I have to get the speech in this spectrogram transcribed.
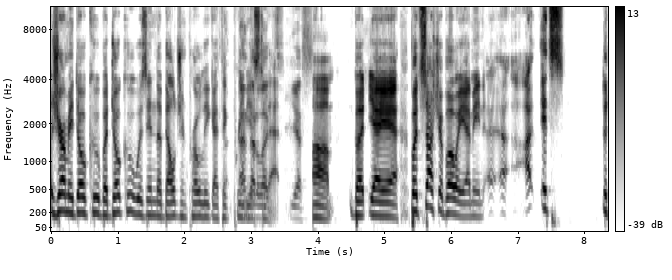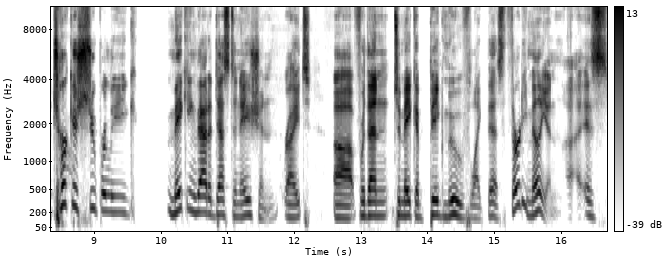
Jeremy Doku, but Doku was in the Belgian Pro League, I think, previous to that. Yes. Um, but yeah, yeah, yeah. But Sacha Boey, I mean, uh, uh it's the Turkish Super League making that a destination, right? Uh, for them to make a big move like this, thirty million uh, is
